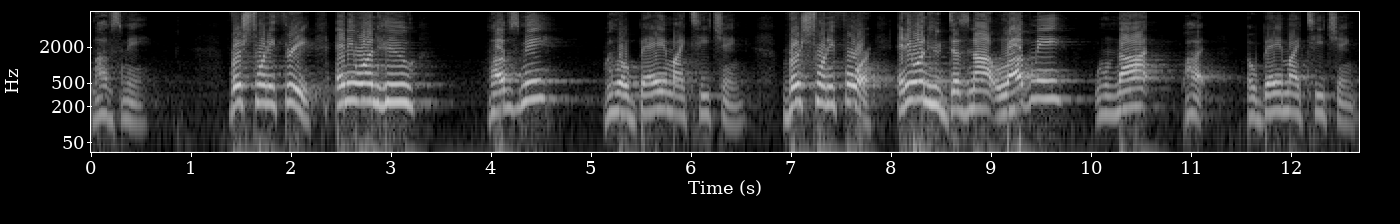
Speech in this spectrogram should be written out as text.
loves me. Verse 23 Anyone who loves me will obey my teaching. Verse 24 Anyone who does not love me will not what? Obey my teaching.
